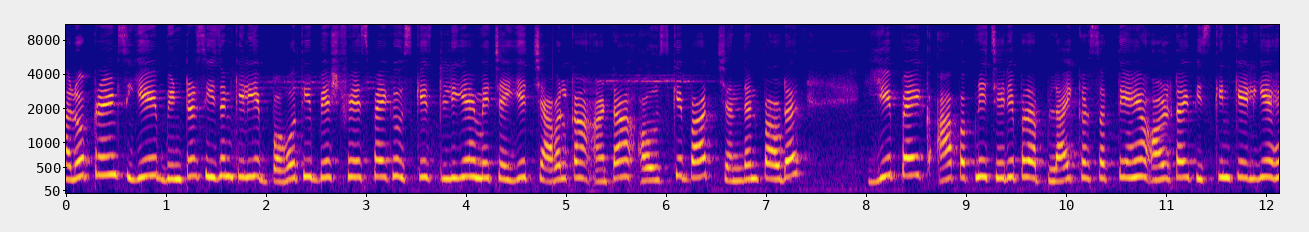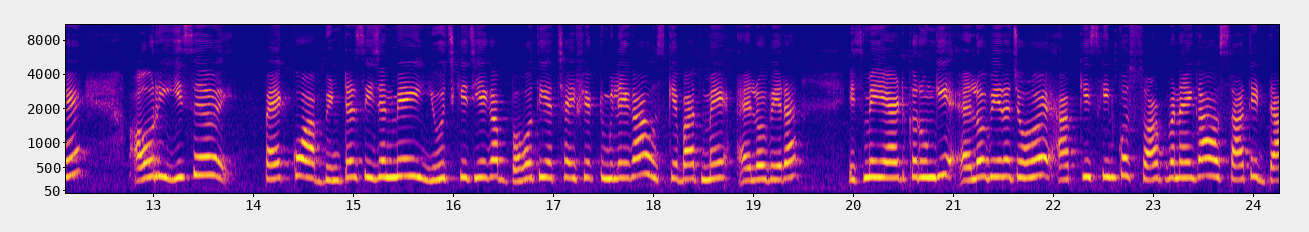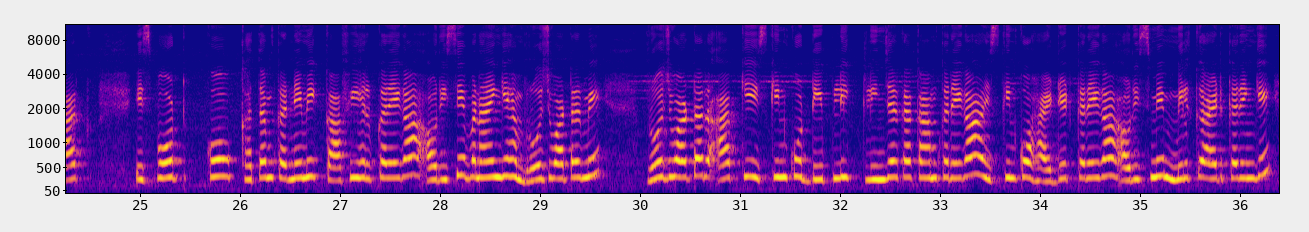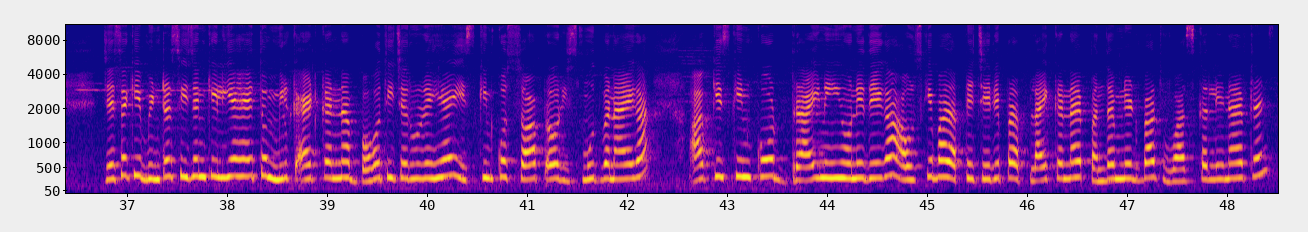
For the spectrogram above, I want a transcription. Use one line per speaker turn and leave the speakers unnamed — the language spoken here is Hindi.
हेलो फ्रेंड्स, ये विंटर सीज़न के लिए बहुत ही बेस्ट फेस पैक है। उसके लिए हमें चाहिए चावल का आटा और उसके बाद चंदन पाउडर। ये पैक आप अपने चेहरे पर अप्लाई कर सकते हैं। ऑल टाइप स्किन के लिए है। और इस पैक को आप विंटर सीज़न में यूज़ कीजिएगा। बहुत ही अच्छा इफ़ेक्ट मिलेगा। उसके बाद मैं एलोवेरा इसमें ये ऐड करूँगी एलोवेरा जो है, आपकी स्किन को सॉफ्ट बनाएगा और साथ ही डार्क स्पॉट को ख़त्म करने में काफ़ी हेल्प करेगा। और इसे बनाएँगे हम रोज़ वाटर में। रोज़ वाटर आपकी स्किन को डीपली क्लिंजर का काम करेगा और स्किन को हाइड्रेट करेगा और इसमें मिल्क ऐड करेंगे। जैसा कि विंटर सीज़न के लिए है तो मिल्क ऐड करना बहुत ही ज़रूरी है। स्किन को सॉफ्ट और स्मूथ बनाएगा, आपकी स्किन को ड्राई नहीं होने देगा और उसके बाद अपने चेहरे पर अप्लाई करना है। पंद्रह मिनट बाद वॉश कर लेना है, फ्रेंड्स।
